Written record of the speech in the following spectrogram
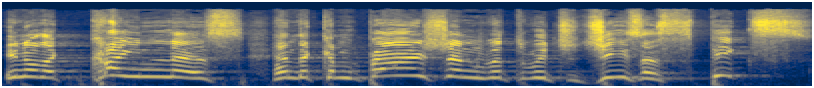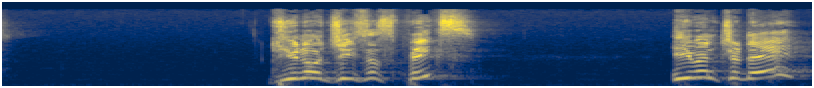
you know, the kindness and the compassion with which Jesus speaks. Do you know Jesus speaks? Even today?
